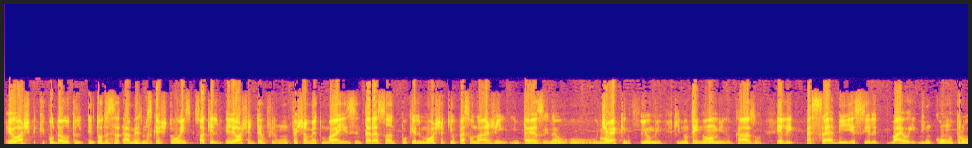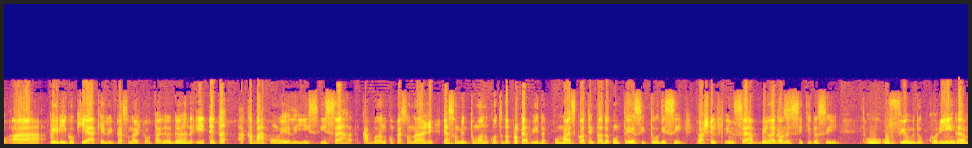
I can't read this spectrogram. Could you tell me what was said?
Eu acho que o Clube da Luta ele tem todas as mesmas questões, só que ele, ele eu acho que ele tem um, um, fechamento mais interessante, porque ele mostra que o personagem, em tese, né, o, o Jack no filme, que não tem nome no caso, ele percebe isso e ele vai de encontro a perigo que é aquele personagem que é o Tyler Durden e tenta acabar com ele e encerra acabando com o personagem e assumindo tomando conta da própria vida, por mais que o atentado aconteça e tudo em si. Eu acho que ele encerra bem legal nesse sentido assim. O, o filme do Coringa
